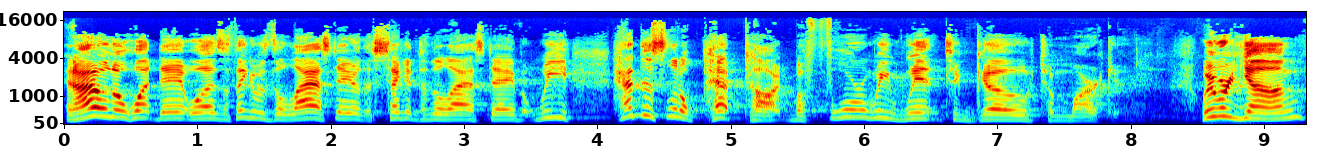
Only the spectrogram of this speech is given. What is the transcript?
And I don't know what day it was. I think it was the last day or the second to the last day, but we had this little pep talk before we went to go to market. We were young,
